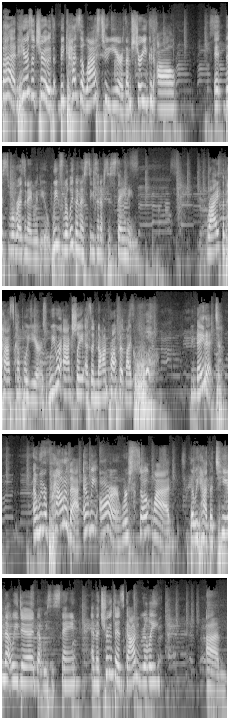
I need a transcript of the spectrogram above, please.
But here's the truth because the last two years, I'm sure you can all, it, this will resonate with you. We've really been a season of sustaining, right? The past couple years. We were actually, as a nonprofit, like, we made it. And we were proud of that. And we are. We're so glad that we had the team that we did, that we sustained. And the truth is, God really um,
